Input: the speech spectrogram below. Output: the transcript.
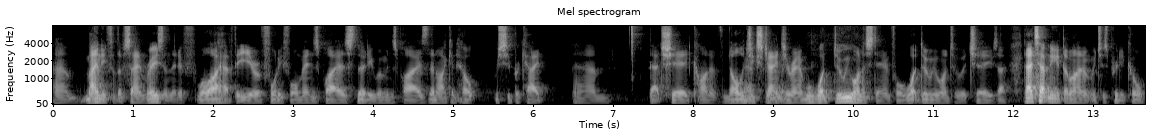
um, mainly for the same reason that if, well, I have the ear of 44 men's players, 30 women's players, then I can help reciprocate um, that shared kind of knowledge exchange around, well, what do we want to stand for? What do we want to achieve? So that's happening at the moment, which is pretty cool.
